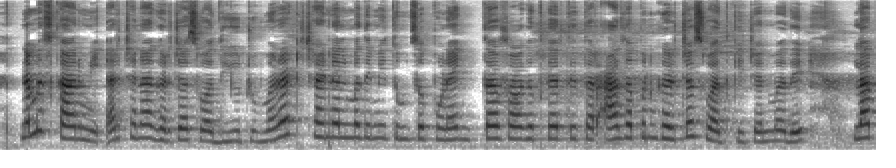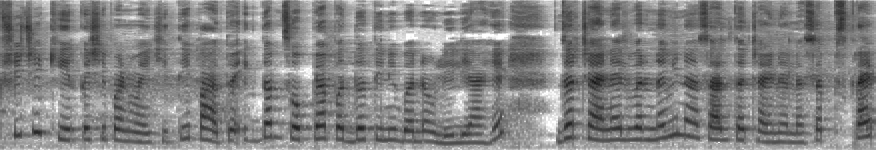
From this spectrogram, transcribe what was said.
नमस्कार मी अर्चना घरच्या स्वाद यूट्यूब मराठी चॅनलमध्ये मी तुमचं पुन्हा एकदा स्वागत करते. तर आज आपण घरच्या स्वाद किचनमध्ये लापशीची खीर कशी बनवायची ती पाहतो एकदम सोप्या पद्धतीने बनवलेली आहे. जर चॅनलवर नवीन असाल तर चॅनलला सबस्क्राईब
